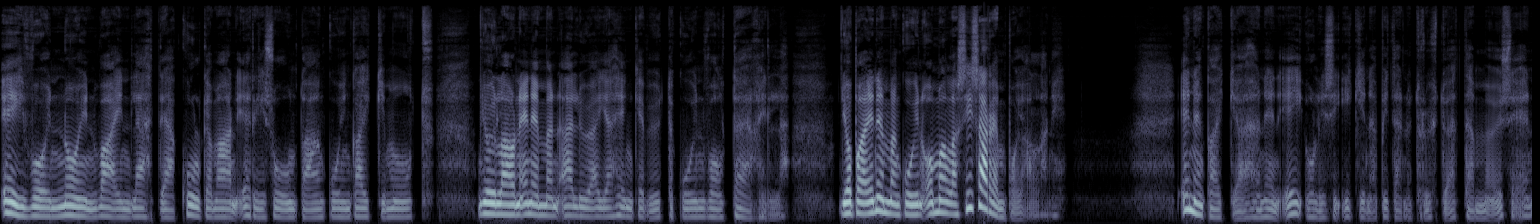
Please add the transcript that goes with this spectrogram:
ei voi noin vain lähteä kulkemaan eri suuntaan kuin kaikki muut, joilla on enemmän älyä ja henkevyyttä kuin Voltairella, jopa enemmän kuin omalla sisarenpojallani. Ennen kaikkea hänen ei olisi ikinä pitänyt ryhtyä tämmöiseen,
